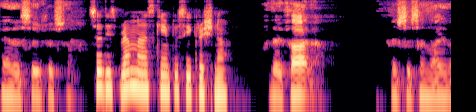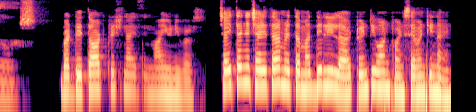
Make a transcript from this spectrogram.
came to see Krishna. So these Brahmas came to see Krishna, But they thought Krishna's in my universe. but they thought Krishna is in my universe. Chaitanya Charitamrita Madhya Leela 21.79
